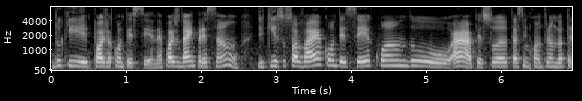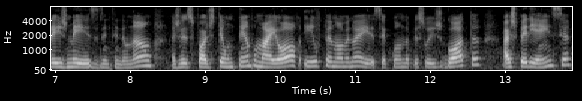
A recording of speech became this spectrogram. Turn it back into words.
do que pode acontecer, né? Pode dar a impressão de que isso só vai acontecer quando ah, a pessoa está se encontrando há três meses, entendeu? Não, às vezes pode ter um tempo maior e o fenômeno é esse, é quando a pessoa esgota a experiência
